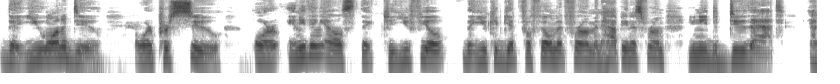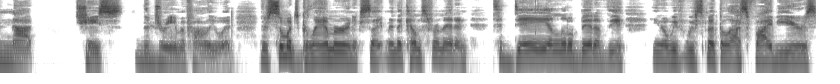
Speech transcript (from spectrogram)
that you want to do or pursue or anything else that you feel that you could get fulfillment from and happiness from, you need to do that and not chase the dream of Hollywood. There's so much glamour and excitement that comes from it. And today, a little bit of the, you know, we've we've spent the last five years,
